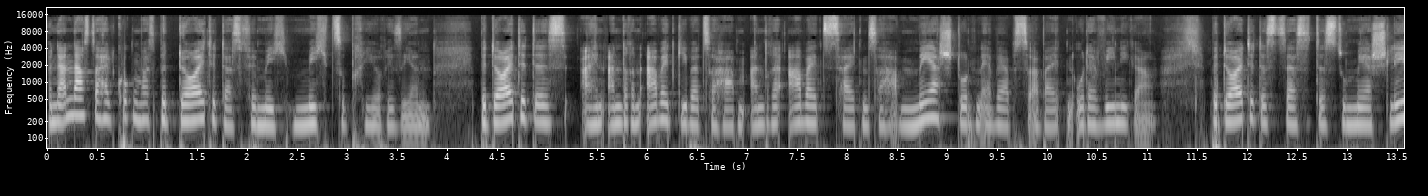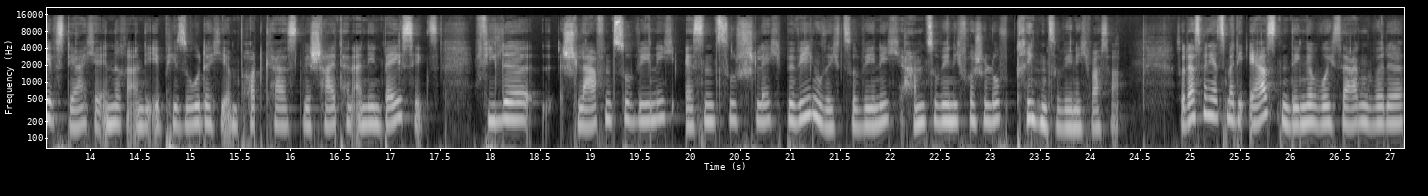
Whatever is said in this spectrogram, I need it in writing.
Und dann darfst du halt gucken, was bedeutet das für mich, mich zu priorisieren? Bedeutet es, einen anderen Arbeitgeber zu haben, andere Arbeitszeiten zu haben, mehr Stunden Erwerbs zu arbeiten oder weniger? Bedeutet es, dass, dass du mehr schläfst? Ja, ich erinnere an die Episode hier im Podcast, wir scheitern an den Basics. Viele schlafen zu wenig, essen zu schlecht, bewegen sich zu wenig, haben zu wenig frische Luft, trinken zu wenig Wasser. So, das wären jetzt mal die ersten Dinge, wo ich sagen würde,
